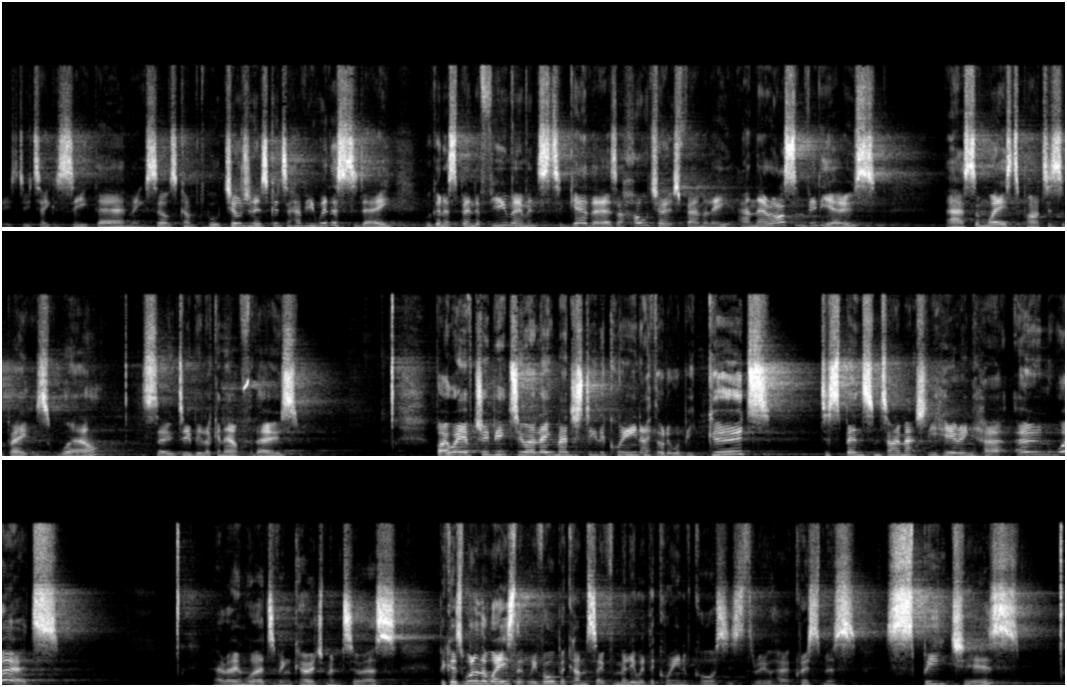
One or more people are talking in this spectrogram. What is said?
Please do take a seat there, make yourselves comfortable. Children, it's good to have you with us today. We're going to spend a few moments together as a whole church family, and there are some videos, uh, some ways to participate as well. So do be looking out for those. By way of tribute to Her late Majesty the Queen, I thought it would be good to spend some time actually hearing her own words, her own words of encouragement to us. Because one of the ways that we've all become so familiar with the Queen, of course, is through her Christmas speeches.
